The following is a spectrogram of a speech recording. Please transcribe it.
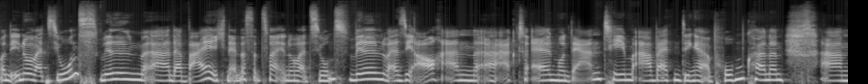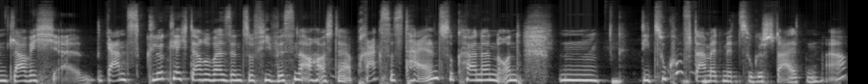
und Innovationswillen äh, dabei. Ich nenne das jetzt zwar Innovationswillen, weil sie auch an äh, aktuellen, modernen Themen arbeiten, Dinge erproben können. Ähm, Glaube ich, äh, ganz glücklich darüber sind, so viel Wissen auch aus der Praxis teilen zu können und mh, mm, die Zukunft damit mitzugestalten. Ja,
